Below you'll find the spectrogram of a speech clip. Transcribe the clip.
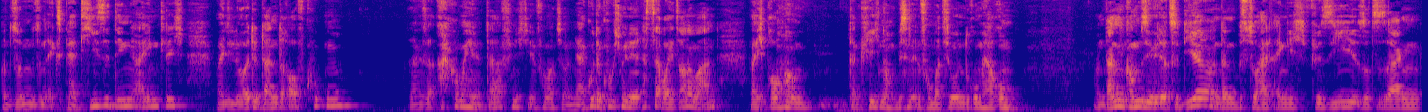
und so ein, so ein Expertise-Ding eigentlich, weil die Leute dann drauf gucken, sagen sie, ach guck mal hier, da finde ich die Information. Ja gut, dann gucke ich mir den Rest aber jetzt auch nochmal an, weil ich brauche noch, dann kriege ich noch ein bisschen Informationen drumherum. Und dann kommen sie wieder zu dir und dann bist du halt eigentlich für sie sozusagen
